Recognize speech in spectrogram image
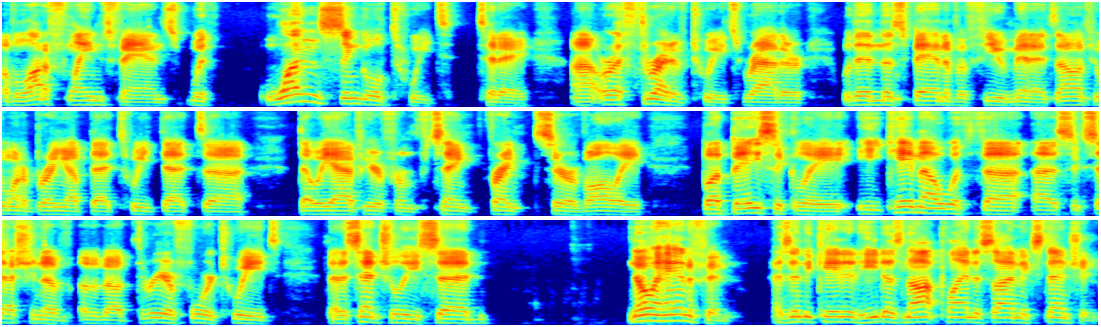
of a lot of Flames fans with one single tweet today, uh, or a thread of tweets rather, within the span of a few minutes. I don't know if you want to bring up that tweet that uh, that we have here from. Frank Seravalli. But basically, he came out with uh, a succession of, of about three or four tweets that essentially said, Noah Hanifin has indicated he does not plan to sign an extension,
